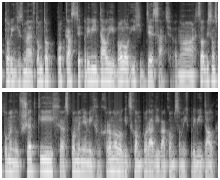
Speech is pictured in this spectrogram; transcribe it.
ktorých sme v tomto podcaste privítali, bolo ich 10. No a chcel by som spomenúť všetkých, spomeniem ich v chronologickom poradí, v akom som ich privítal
